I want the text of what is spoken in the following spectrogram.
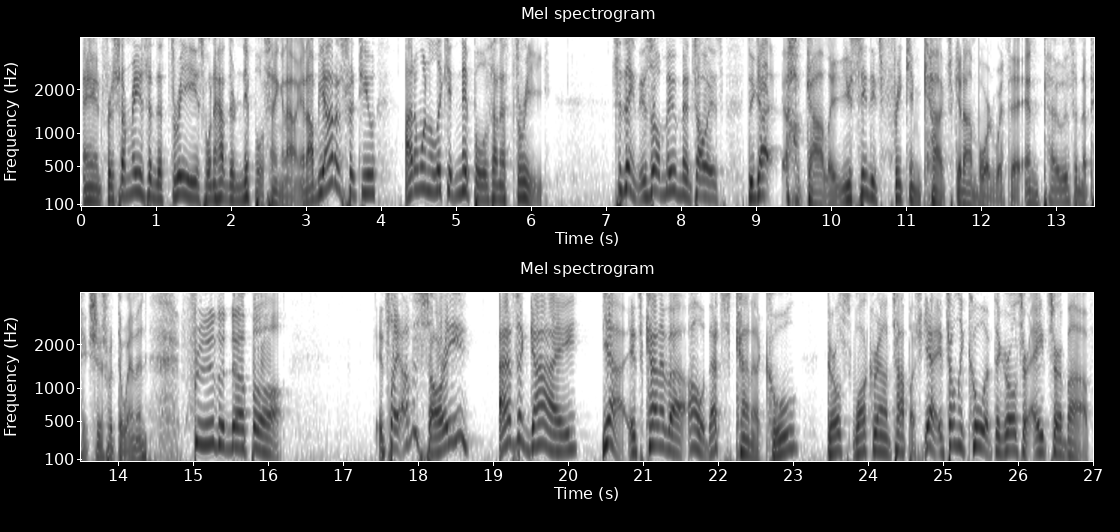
And for some reason, the threes want to have their nipples hanging out. And I'll be honest with you, I don't want to look at nipples on a three. It's the thing, these little movements always, they got, oh golly, you see these freaking cucks get on board with it and pose in the pictures with the women. Free the nipple. It's like, I'm sorry. As a guy, yeah, it's kind of a, oh, that's kind of cool. Girls walk around topless. Yeah, it's only cool if the girls are eights or above.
